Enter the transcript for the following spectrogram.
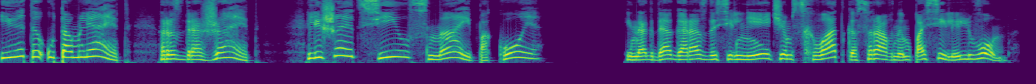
И это утомляет, раздражает, лишает сил, сна и покоя. Иногда гораздо сильнее, чем схватка с равным по силе львом –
